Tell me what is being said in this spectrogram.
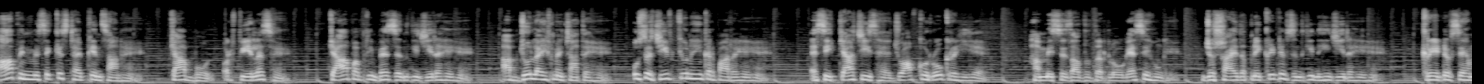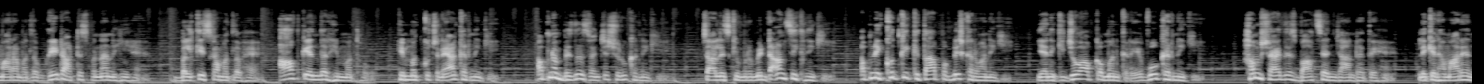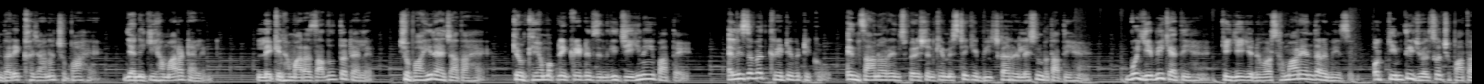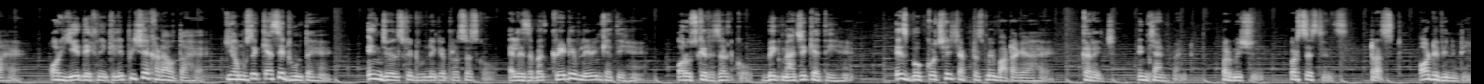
आप इनमें से किस टाइप के इंसान हैं? क्या आप बोल और फियरलेस हैं? क्या आप अपनी बेस्ट ज़िंदगी जी रहे हैं? आप जो लाइफ में चाहते हैं, उसे अचीव क्यों नहीं कर पा रहे हैं? ऐसी क्या चीज़ है जो आपको रोक रही है? हम में से ज़्यादातर लोग ऐसे होंगे जो शायद अपनी क्रिएटिव ज़िंदगी नहीं जी रहे हैं। क्रिएटिव से हमारा मतलब ग्रेट आर्टिस्ट बनना नहीं है, बल्कि इसका मतलब है आपके अंदर हिम्मत हो, हिम्मत कुछ नया करने की, अपना बिज़नेस वेंचर शुरू करने की, चालीस की उम्र में डांस सीखने की, अपनी खुद की किताब पब्लिश करवाने की, यानी कि जो आपका मन करे वो करने की। हम शायद इस बात से अनजान रहते हैं, लेकिन हमारे अंदर एक खजाना छुपा है, यानी कि हमारा टैलेंट लेकिन हमारा ज़्यादातर टैलेंट छुपा ही रह जाता है, क्योंकि हम अपनी क्रिएटिव ज़िंदगी जी ही नहीं पाते। एलिजाबेथ क्रिएटिविटी को, इंसान और इंस्पिरेशन की मिस्ट्री के बीच का रिलेशन बताती हैं। वो ये भी कहती हैं कि ये यूनिवर्स हमारे अंदर अमेजिंग और कीमती ज्वेल्स को छुपाता है और ये देखने के लिए पीछे खड़ा होता है कि हम उसे कैसे ढूंढते हैं। इन ज्वेल्स के ढूँढने के प्रोसेस को एलिजाबेथ क्रिएटिव लिविंग कहती हैं और उसके रिज़ल्ट को बिग मैजिक कहती हैं। इस बुक को छह चैप्टर्स में बांटा गया है। Courage enchantment permission persistence trust और डिविनिटी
